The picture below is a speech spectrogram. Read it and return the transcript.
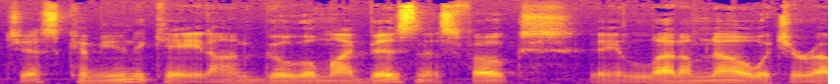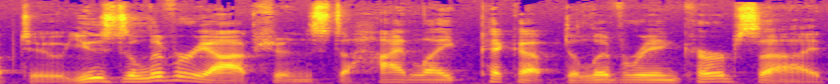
Just communicate on Google My Business, folks. They let them know what you're up to. Use delivery options to highlight pickup, delivery, and curbside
